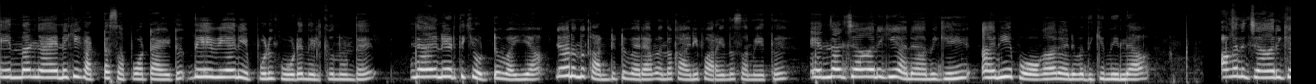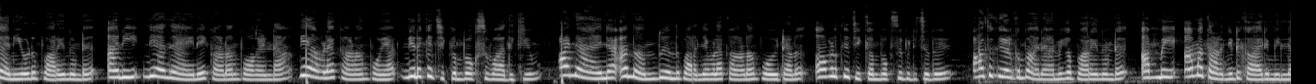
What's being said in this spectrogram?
എന്നാൽ നയനയ്ക്ക് കട്ട സപ്പോർട്ടായിട്ട് ദേവിയാനി എപ്പോഴും കൂടെ നിൽക്കുന്നുണ്ട്. നയനടുത്തേക്ക് ഒട്ടും വയ്യ. ഞാനൊന്ന് കണ്ടിട്ട് വരാം എന്നൊക്കെ അനി പറയുന്ന സമയത്ത്. എന്നാൽ ജാനകി അനാമികയും അനിയെ പോകാൻ അനുവദിക്കുന്നില്ല. അങ്ങനെ ജാനകി അനിയോട് പറയുന്നുണ്ട് അനി നീ ആ നയനെ കാണാൻ പോകേണ്ട. നീ അവളെ കാണാൻ പോയാൽ നിനക്ക് ചിക്കൻ ബോക്സ് ബാധിക്കും. ആ നായന ആ നന്ദു എന്ന് പറഞ്ഞവളെ കാണാൻ പോയിട്ടാണ് അവൾക്ക് ചിക്കൻ ബോക്സ് പിടിച്ചത്. അത് കേൾക്കുമ്പോൾ അനാമിക പറയുന്നുണ്ട് അമ്മേ അമ്മ തടഞ്ഞിട്ട് കാര്യമില്ല.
